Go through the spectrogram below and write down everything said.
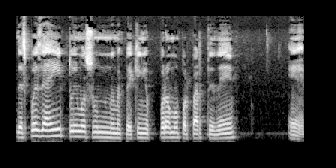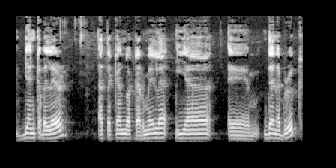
Después de ahí tuvimos un pequeño promo por parte de eh, Bianca Belair atacando a Carmela y a Em, Dana Brooke.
